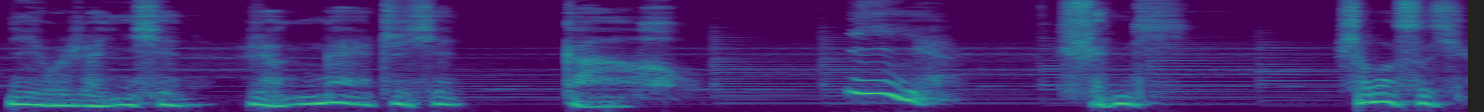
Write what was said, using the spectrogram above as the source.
你有仁心、仁爱之心，干好；义顺理，什么事情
